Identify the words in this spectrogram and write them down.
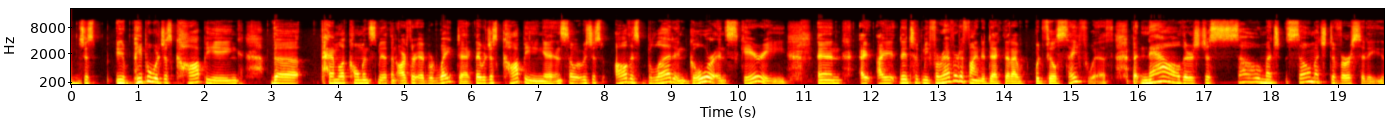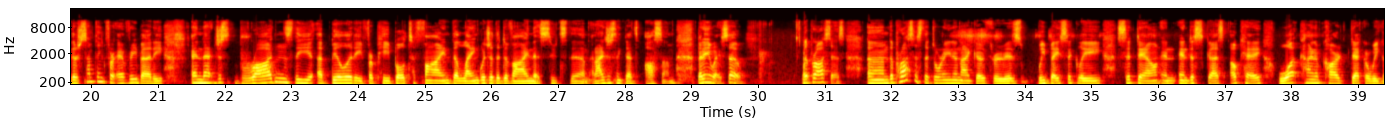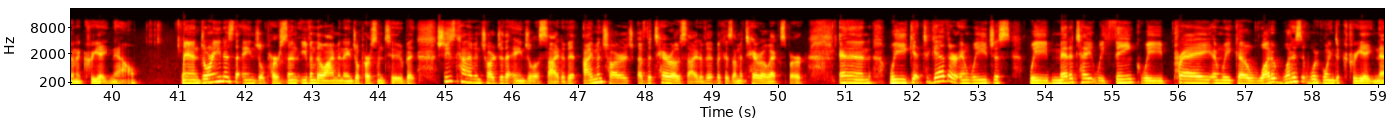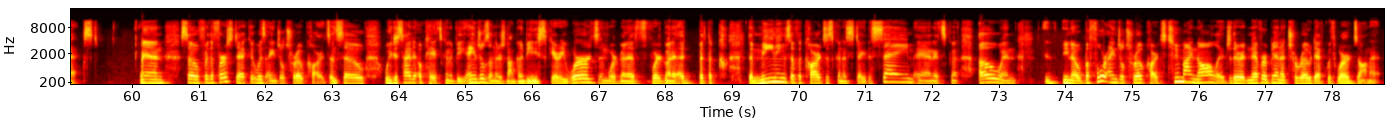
just you know, people were just copying the Pamela Colman Smith and Arthur Edward Waite deck. They were just copying it. And so it was just all this blood and gore and scary. And I, I, it took me forever to find a deck that I would feel safe with. But now there's just so much, so much diversity. There's something for everybody. And that just broadens the ability for people to find the language of the divine that suits them. And I just think that's awesome. But anyway, so the process. Um, the process that Doreen and I go through is we basically sit down and, and discuss okay, what kind of card deck are we going to create now? And Doreen is the angel person, even though I'm an angel person too, but she's kind of in charge of the angel side of it. I'm in charge of the tarot side of it because I'm a tarot expert. And we get together and we just we meditate, we think, we pray, and we go, what what is it we're going to create next? And so for the first deck, it was angel tarot cards. And so we decided, okay, it's going to be angels and there's not going to be any scary words. And we're going to, we're going to, uh, but the, the meanings of the cards is going to stay the same. And it's going oh, and, you know, before angel tarot cards, to my knowledge, there had never been a tarot deck with words on it.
